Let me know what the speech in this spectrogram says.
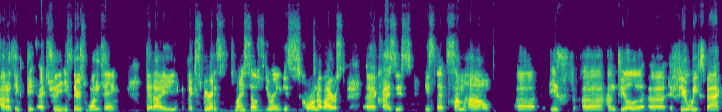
i don't think the actually if there's one thing that I experienced myself during this coronavirus uh, crisis is that somehow, uh, if uh, until uh, a few weeks back,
